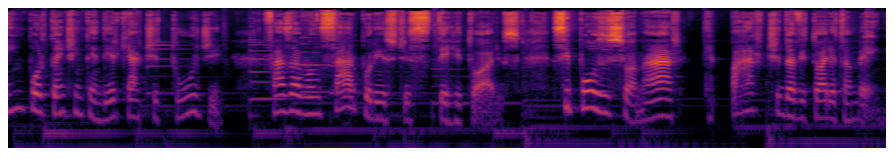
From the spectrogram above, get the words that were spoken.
É importante entender que a atitude faz avançar por estes territórios. Se posicionar é parte da vitória também.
